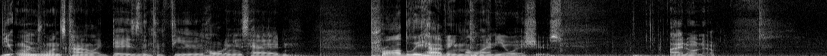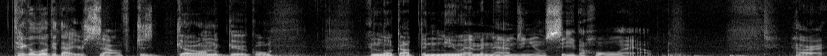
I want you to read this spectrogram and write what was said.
The orange one's kind of like dazed and confused, holding his head, probably having millennial issues. I don't know. Take a look at that yourself. Just go on the Google and look up the new M&Ms and you'll see the whole layout. All right.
